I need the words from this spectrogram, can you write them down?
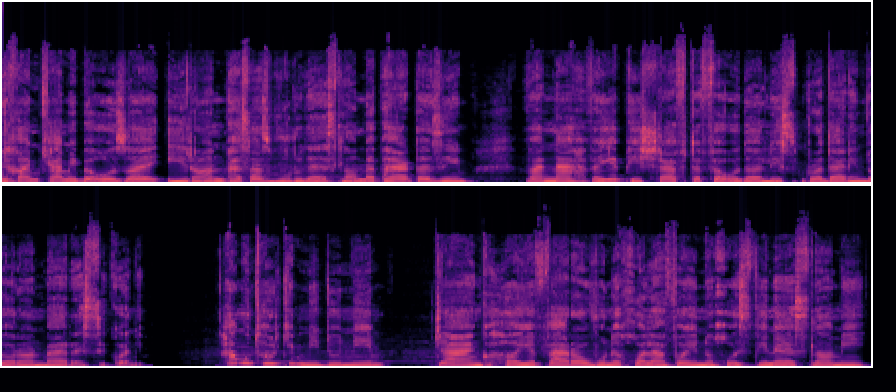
می‌خوایم کمی به اوضاع ایران پس از ورود اسلام بپردازیم و نحوه پیشرفت فئودالیسم رو در این دوران بررسی کنیم. همونطور که می‌دونیم جنگ های فراوون خلفای نخستین اسلامی،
